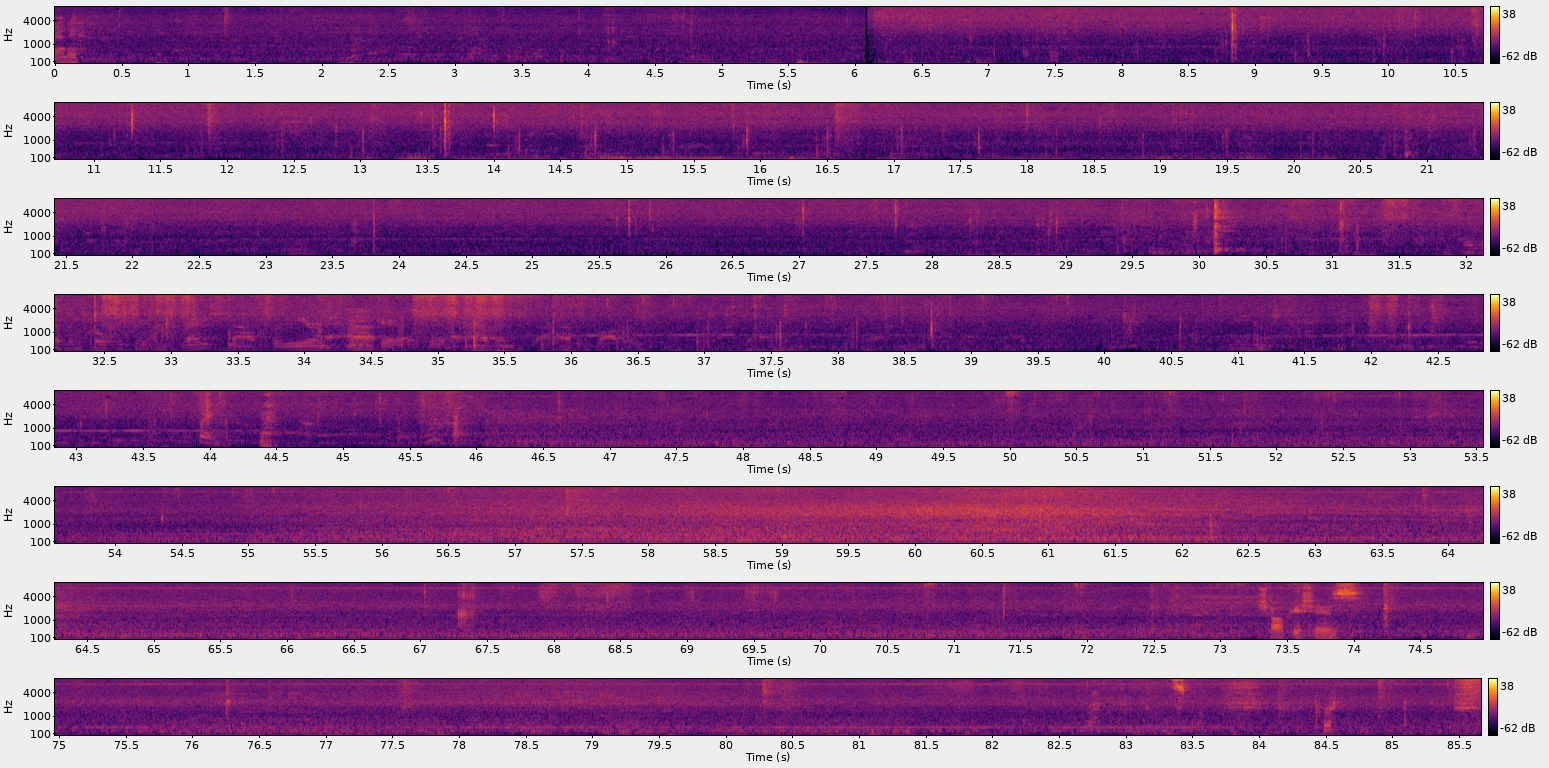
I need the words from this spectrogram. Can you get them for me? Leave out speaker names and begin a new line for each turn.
Andy.
Focusing now for a year and a half.
Okay, okay.
I haven't, I haven't bothered.
Chalky shoes.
